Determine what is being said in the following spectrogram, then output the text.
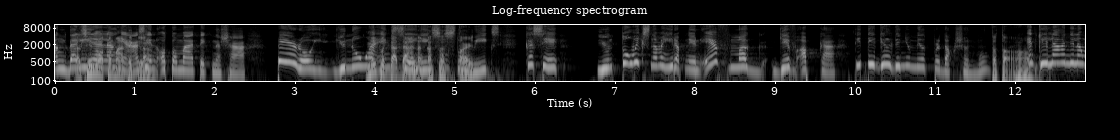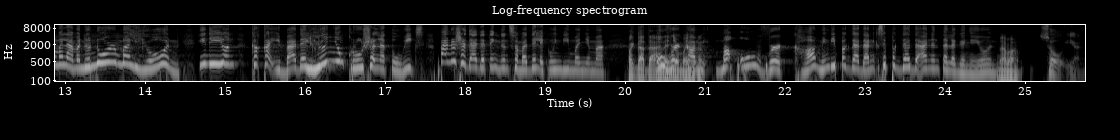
ang dali in, na lang niya. As in, automatic na siya. Pero, you know why I'm saying start. two weeks? Kasi, yung two weeks na mahirap na yun, if mag-give up ka, titigil din yung milk production mo. Totoo. And kailangan nilang malaman na normal yun. Hindi yun kakaiba dahil yun yung crucial na two weeks. Paano siya dadating dun sa madali kung hindi man niya Pagdadaanan yung ma-overcome? mahirap. Ma-overcome. Hindi pagdadaanan kasi pagdadaanan talaga niya yun. Tama. So, yun.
